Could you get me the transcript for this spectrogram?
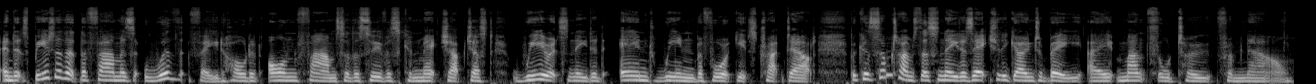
And it's better that the farmers with feed hold it on farm so the service can match up just where it's needed and when before it gets trucked out. Because sometimes this need is actually going to be a month or two from now.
